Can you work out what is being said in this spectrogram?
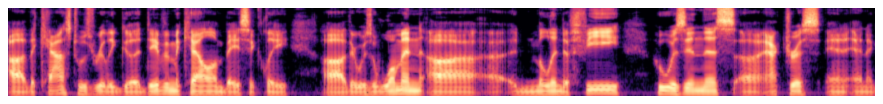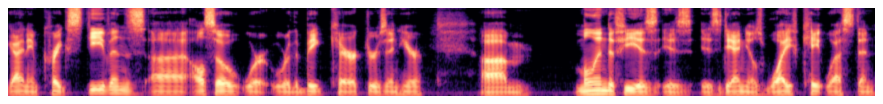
Uh, the cast was really good. David McCallum, basically. Uh, there was a woman, uh, uh, Melinda Fee, who was in this uh, actress, and, and, a guy named Craig Stevens also were, were the big characters in here. Um, Melinda Fee is, is, is Daniel's wife, Kate Weston.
